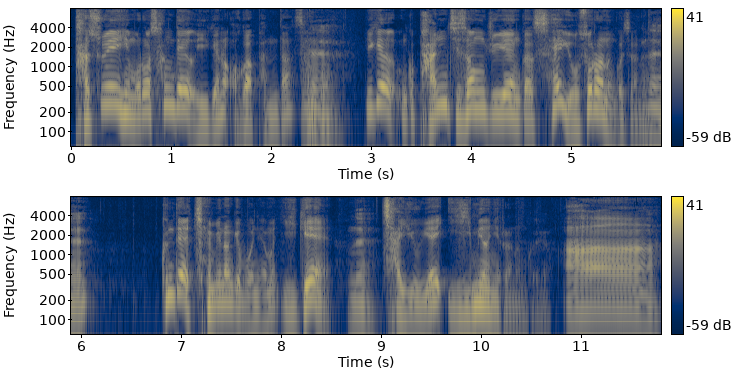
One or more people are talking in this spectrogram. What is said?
다수의 힘으로 상대의 의견을 억압한다. 3번. 네. 이게 그러니까 반지성주의의 그러니까 세 요소라는 거잖아요. 네. 근데 재미난 게 뭐냐면 이게 네. 자유의 이면이라는 거예요. 아.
